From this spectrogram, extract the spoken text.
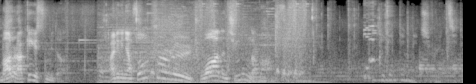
말을 아끼겠습니다. 아니 그냥 소울풀을 좋아하는 친구인가 봐. 기계 때문에 죽을지도.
